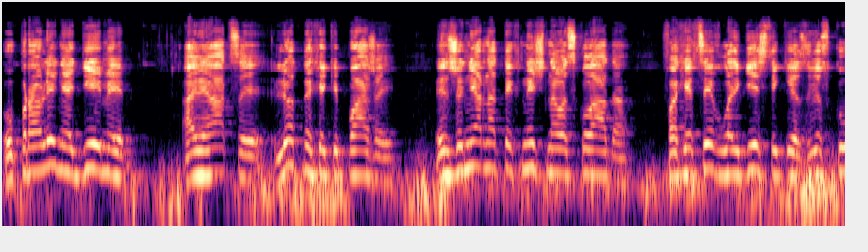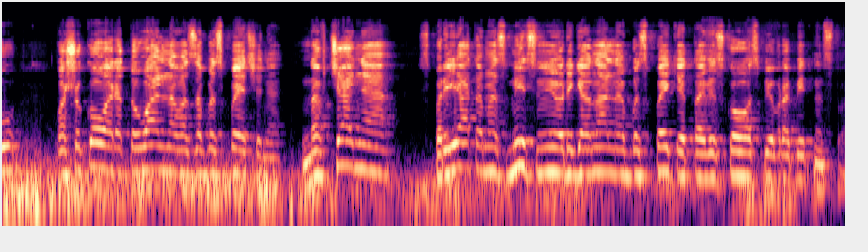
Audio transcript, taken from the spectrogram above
управління діями авіації, льотних екіпажів, інженерно-технічного складу, фахівців логістики, зв'язку, пошуково-рятувального забезпечення, навчання сприятиме зміцненню регіональної безпеки та військового співробітництва,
